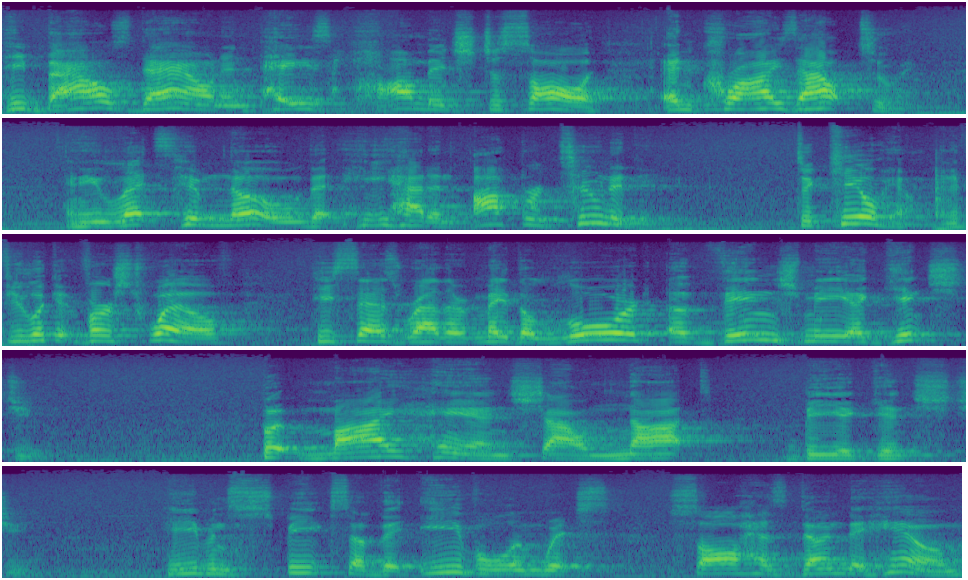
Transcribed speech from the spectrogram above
He bows down and pays homage to Saul and cries out to him. And he lets him know that he had an opportunity to kill him. And if you look at verse 12, he says, rather, May the Lord avenge me against you, but my hand shall not be against you. He even speaks of the evil in which Saul has done to him,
